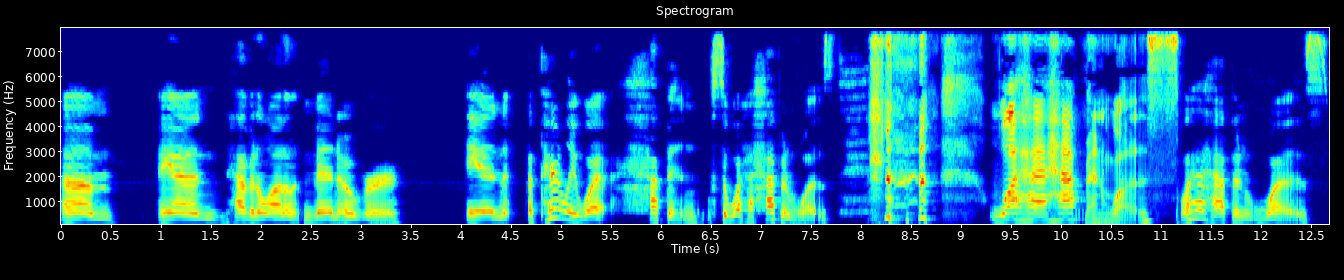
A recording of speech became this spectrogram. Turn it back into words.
um, and having a lot of men over. And apparently, what happened? So what had happened was What ha- happened was what had happened was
